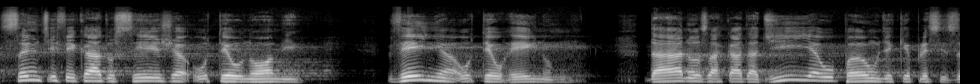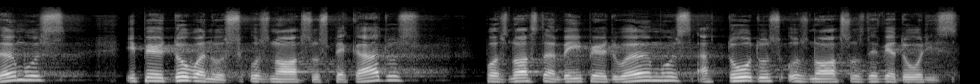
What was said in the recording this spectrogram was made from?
santificado seja o teu nome, venha o teu reino. Dá-nos a cada dia o pão de que precisamos e perdoa-nos os nossos pecados, pois nós também perdoamos a todos os nossos devedores.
